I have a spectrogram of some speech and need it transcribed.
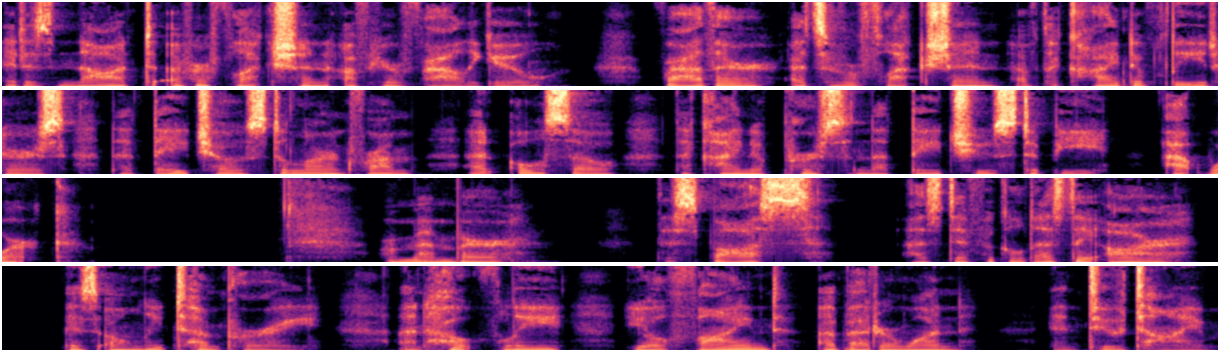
it is not a reflection of your value. Rather, it's a reflection of the kind of leaders that they chose to learn from and also the kind of person that they choose to be at work. Remember, this boss, as difficult as they are, is only temporary, and hopefully you'll find a better one in due time.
